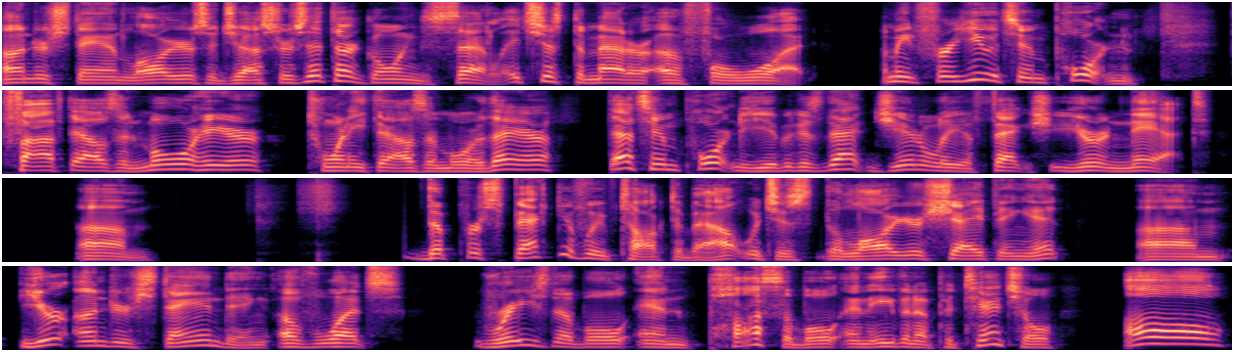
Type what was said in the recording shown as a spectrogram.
understand lawyers, adjusters, that they're going to settle. It's just a matter of for what. I mean, for you, it's important. 5,000 more here, 20,000 more there. That's important to you because that generally affects your net. Um, the perspective we've talked about, which is the lawyer shaping it, um, your understanding of what's reasonable and possible and even a potential all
